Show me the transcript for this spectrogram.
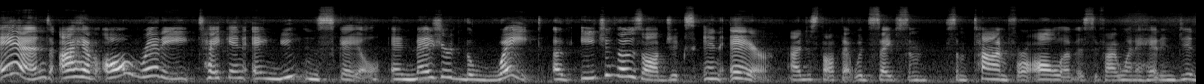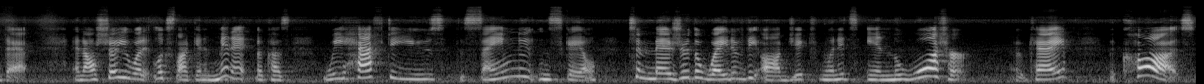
And I have already taken a Newton scale and measured the weight of each of those objects in air. I just thought that would save some, some time for all of us if I went ahead and did that. And I'll show you what it looks like in a minute because we have to use the same Newton scale to measure the weight of the object when it's in the water, okay? Because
